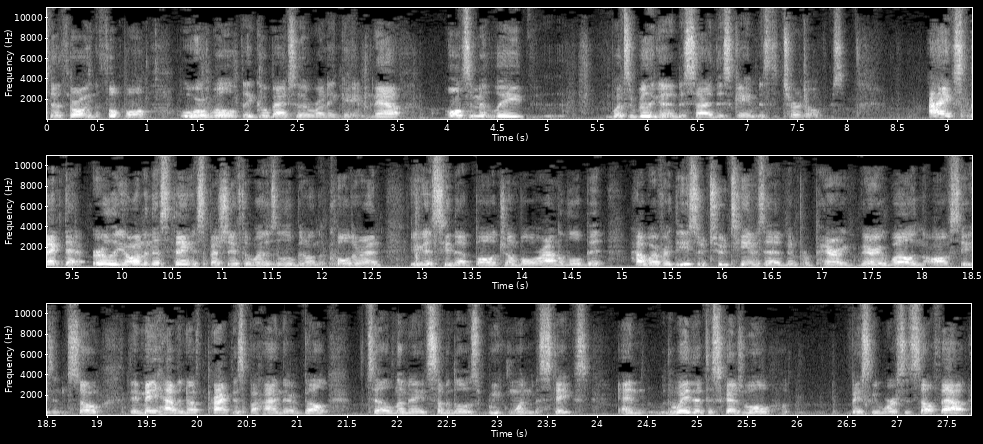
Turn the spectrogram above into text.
to throwing the football, or will they go back to the running game? Now, ultimately, what's really going to decide this game is the turnovers. I expect that early on in this thing, especially if the weather's a little bit on the colder end, you're going to see that ball jumble around a little bit. However, these are two teams that have been preparing very well in the offseason, so they may have enough practice behind their belt to eliminate some of those week one mistakes. And the way that the schedule basically works itself out,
